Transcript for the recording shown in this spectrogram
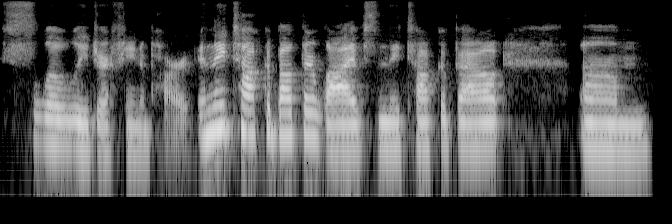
slowly drifting apart. And they talk about their lives and they talk about, um,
